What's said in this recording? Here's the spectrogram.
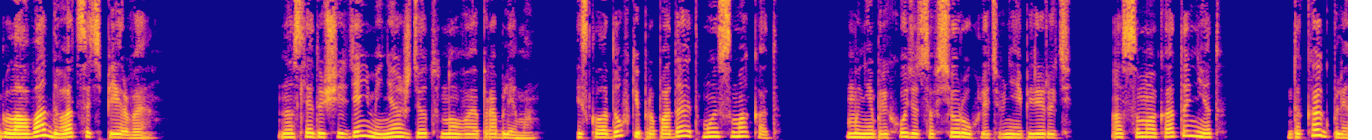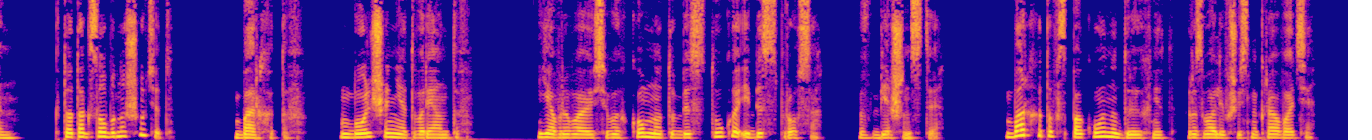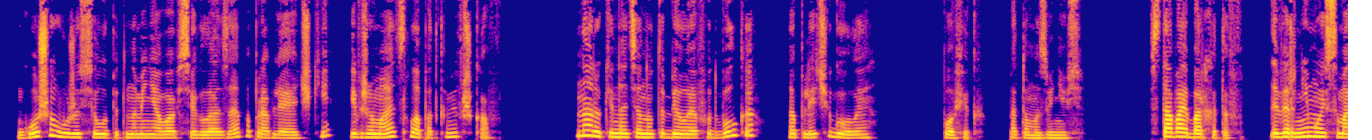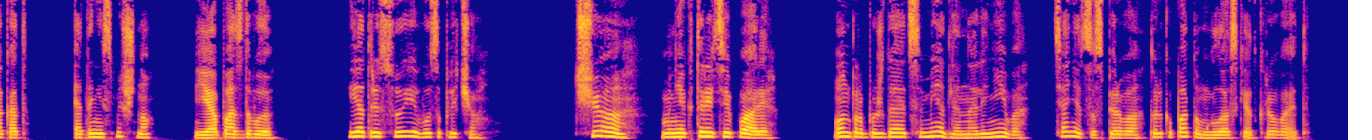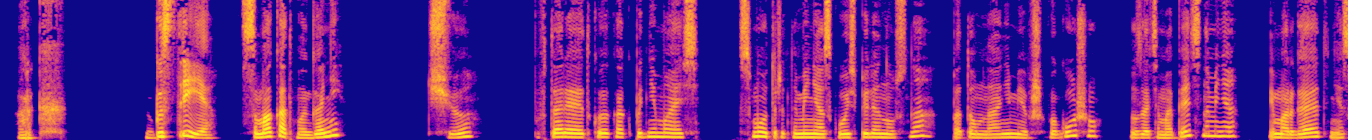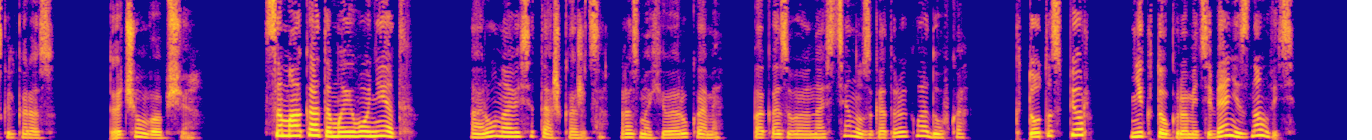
Глава двадцать первая. На следующий день меня ждет новая проблема. Из кладовки пропадает мой самокат. Мне приходится все рухлить в ней перерыть, а самоката нет. Да как, блин, кто так злобно шутит? Бархатов. Больше нет вариантов. Я врываюсь в их комнату без стука и без спроса, в бешенстве. Бархатов спокойно дрыхнет, развалившись на кровати. Гоша в ужасе лупит на меня во все глаза, поправляя очки и вжимается лопатками в шкаф. На руки натянута белая футболка, а плечи голые. Пофиг, потом извинюсь. «Вставай, Бархатов, верни мой самокат. Это не смешно. Я опаздываю». Я трясу его за плечо. «Чё? Мне к третьей паре». Он пробуждается медленно, лениво, тянется сперва, только потом глазки открывает. «Арк! Быстрее!» Самокат мой гони. Чё? Повторяет кое-как, поднимаясь. Смотрит на меня сквозь пелену сна, потом на онемевшего Гошу, затем опять на меня и моргает несколько раз. Ты о чем вообще? Самоката моего нет. Ору на весь этаж, кажется, размахивая руками. Показываю на стену, за которой кладовка. Кто-то спер? Никто, кроме тебя, не знал ведь.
